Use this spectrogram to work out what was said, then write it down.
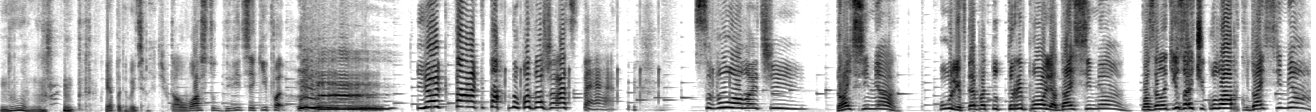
Ну ладно. Я подивитися хотів. Та у вас тут дивіться, які фа. Як так? Та ну вона ж росте. Сволочі. Дай сім'ян. Улі, в тебе тут три поля, дай сім'ян. Позолоті зайчику лапку, дай сім'ян.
